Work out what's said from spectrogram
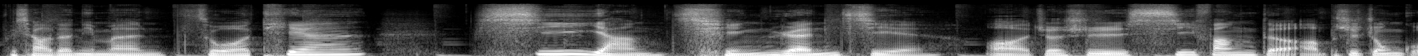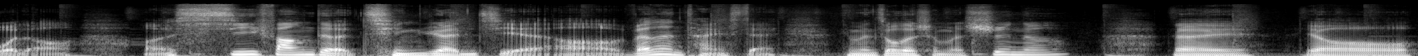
不晓得你们昨天西洋情人节哦，就是西方的哦，不是中国的哦，呃，西方的情人节哦，Valentine's Day，你们做了什么事呢？对。有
